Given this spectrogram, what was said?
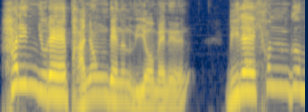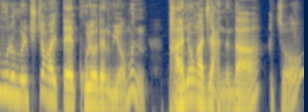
할인율에 반영되는 위험에는 미래 현금 흐름을 추정할 때 고려된 위험은 반영하지 않는다. 그쵸?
